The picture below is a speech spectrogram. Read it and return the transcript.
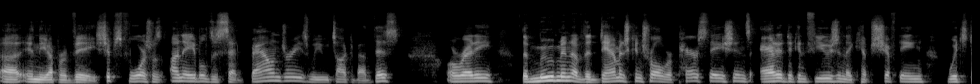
uh, in the upper V. Ship's force was unable to set boundaries. We, we talked about this already. The movement of the damage control repair stations added to confusion. They kept shifting which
